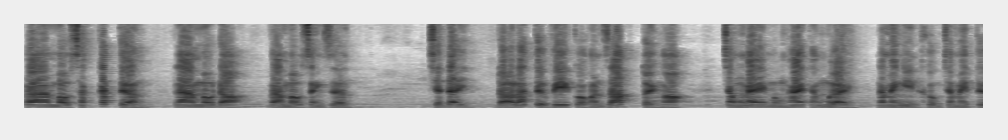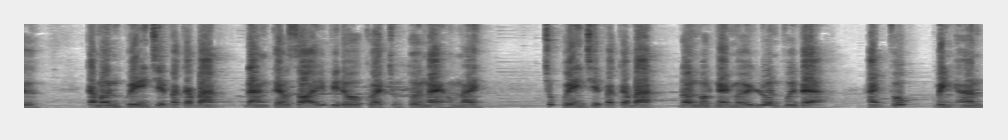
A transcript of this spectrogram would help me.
và màu sắc cắt tường là màu đỏ và màu xanh dương. Trên đây, đó là tử vi của con giáp tuổi ngọ trong ngày mùng 2 tháng 10 năm 2024. Cảm ơn quý anh chị và các bạn đang theo dõi video của chúng tôi ngày hôm nay. Chúc quý anh chị và các bạn đón một ngày mới luôn vui vẻ, hạnh phúc, bình an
